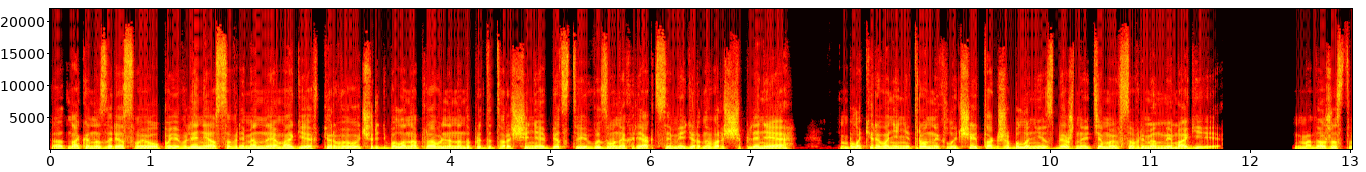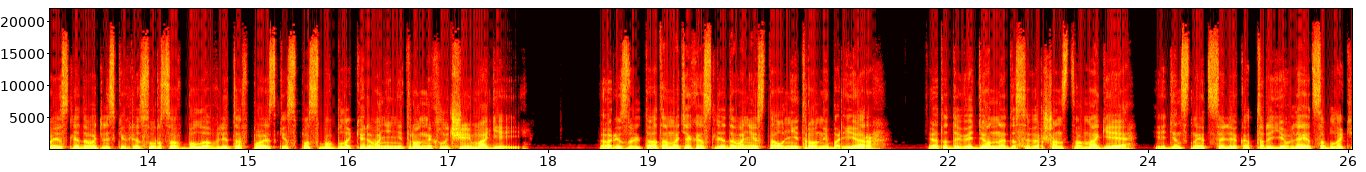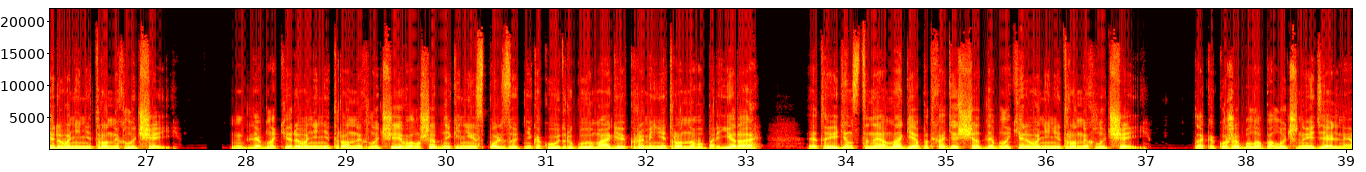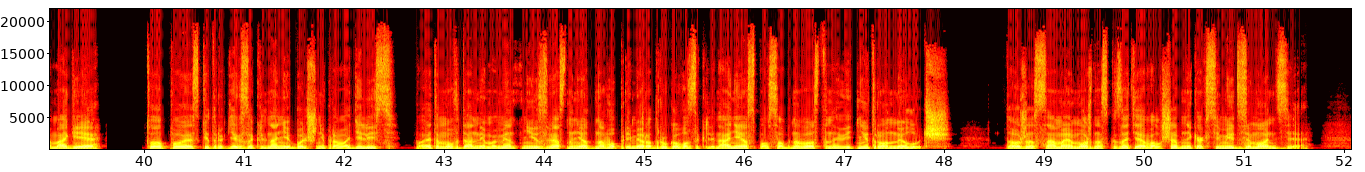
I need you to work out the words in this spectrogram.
Однако на заре своего появления современная магия в первую очередь была направлена на предотвращение бедствий, вызванных реакциями ядерного расщепления. Блокирование нейтронных лучей также было неизбежной темой в современной магии. Множество исследовательских ресурсов было влито в поиски способов блокирования нейтронных лучей магией. Результатом этих исследований стал нейтронный барьер. Это доведенная до совершенства магия, единственной целью которой является блокирование нейтронных лучей. Для блокирования нейтронных лучей волшебники не используют никакую другую магию, кроме нейтронного барьера. Это единственная магия, подходящая для блокирования нейтронных лучей. Так как уже была получена идеальная магия, то поиски других заклинаний больше не проводились, поэтому в данный момент неизвестно ни одного примера другого заклинания, способного остановить нейтронный луч. То же самое можно сказать и о волшебниках Семидзи Монзи.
